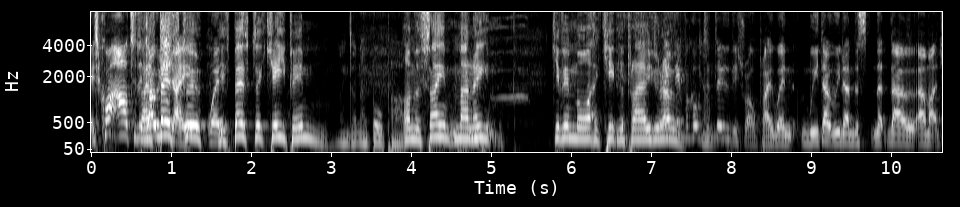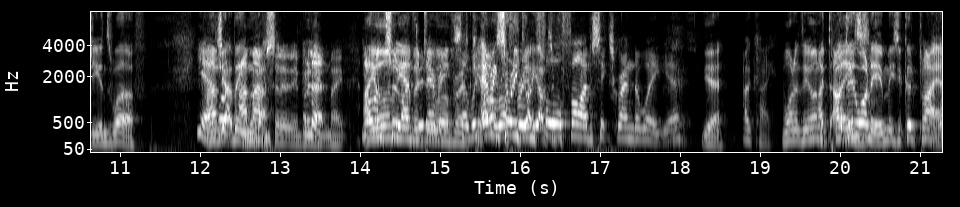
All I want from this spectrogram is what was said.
It's quite hard to So it's best negotiate to, when. it's best to keep him Ain't got no ballpark. on the same money, give him more, and keep the player It's you very know. difficult to do this role play when we don't really understand, know how much Ian's worth. Yeah, um, I'm, do you know I mean? I'm Without- absolutely Look, brilliant, mate. I only ever do Eric, over So at we kid. got Eric's already got you up to- four, five, six grand a week. Yeah. Yeah. Okay. One of the only I, I do want him. He's a good player,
